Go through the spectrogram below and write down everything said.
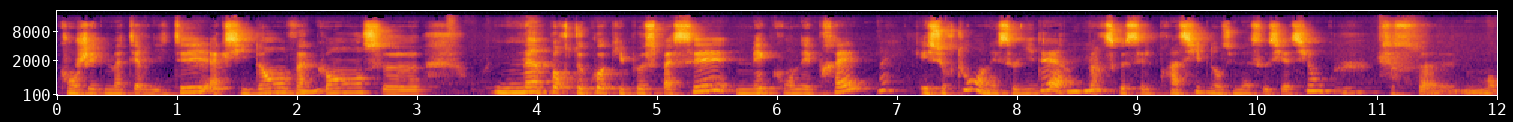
congé de maternité, accident, vacances n'importe quoi qui peut se passer, mais qu'on est prêt. Et surtout, on est solidaire, mhm. parce que c'est le principe dans une association. Mhm.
